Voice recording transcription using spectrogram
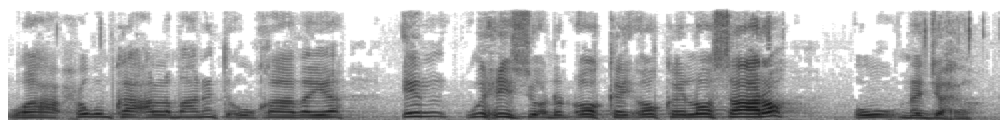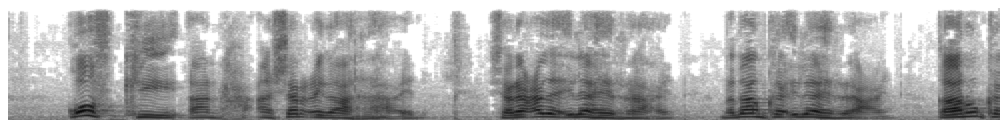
waa xukumkaa alla maalinta uu qaadaya in wixiisii oo dhan okay okay loo saaro uu najaxo. Qofkii aan aan sharcigaa raacin shareecada ilaahay raacin nidaamka ilaahay raacin qaanuunka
